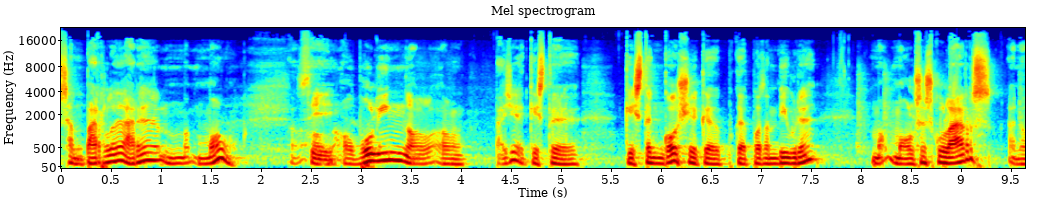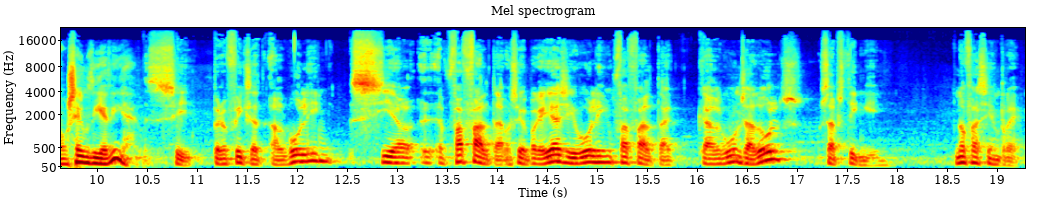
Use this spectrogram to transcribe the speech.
se'n parla ara molt. Sí. El, el bullying, el, el, vaja, aquesta, aquesta angoixa que, que poden viure mo, molts escolars en el seu dia a dia. Sí, però fixa't, el bullying, si el, fa falta, o sigui, perquè hi hagi bullying, fa falta que alguns adults s'abstinguin, no facin res.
